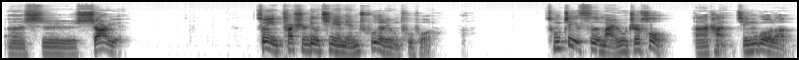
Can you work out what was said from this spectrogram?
呃，是十二月，所以它是六七年年初的这种突破。从这次买入之后，大家看，经过了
